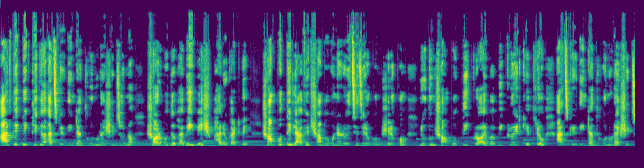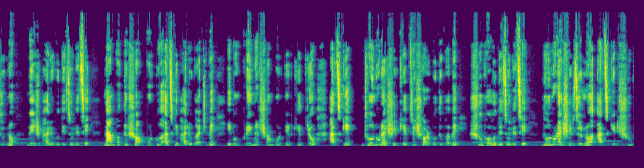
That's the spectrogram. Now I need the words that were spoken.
আর্থিক দিক থেকেও আজকের দিনটা ধনুরাশির জন্য সর্বতভাবেই বেশ ভালো কাটবে। সম্পত্তি লাভের সম্ভাবনা রয়েছে যেরকম সেরকম নতুন সম্পত্তি ক্রয় বা বিক্রয়ের ক্ষেত্রেও আজকের দিনটা ধনু রাশির জন্য বেশ ভালো হতে চলেছে। দাম্পত্য সম্পর্ক আজকে ভালো কাটবে এবং প্রেমের সম্পর্কের ক্ষেত্রেও আজকে ধনু রাশির ক্ষেত্রে সর্বতভাবে শুভ হতে চলেছে। ধনু রাশির জন্য আজকের শুভ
